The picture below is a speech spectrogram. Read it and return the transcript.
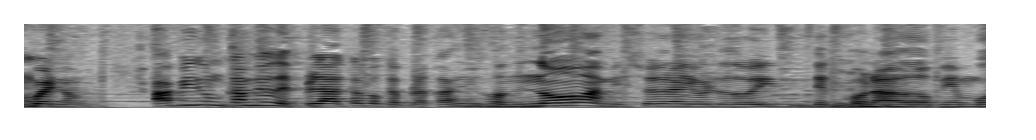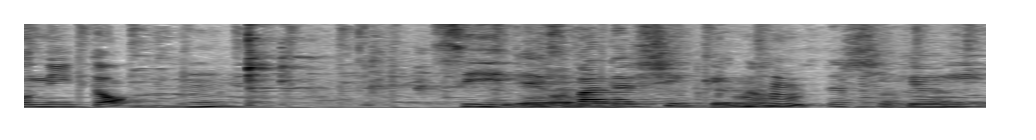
Bueno, ha habido un cambio de plato porque por acá dijo no, a mi suegra yo le doy decorado bien bonito. Sí, es butter chicken, ¿no? Butter chicken y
